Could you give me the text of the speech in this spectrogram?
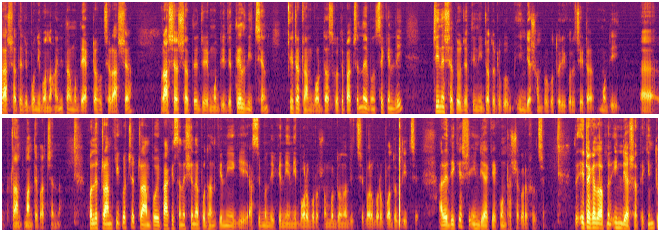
তার সাথে যে বনিবনা হয়নি, তার মধ্যে একটা হচ্ছে রাশিয়া। রাশিয়ার সাথে যে মোদি যে তেল নিচ্ছেন, এটা ট্রাম্প বরদাস্ত করতে পারছেন না এবং সেকেন্ডলি চীনের সাথেও যে তিনি যতটুকু ইন্ডিয়া সম্পর্ক তৈরি করেছে, এটা মোদি ট্রাম্প মানতে পারছেন না। ফলে ট্রাম্প কি করছে? ট্রাম্প ওই পাকিস্তানের সেনাপ্রধানকে নিয়ে গিয়ে আসিম মন্দিরকে নিয়ে নিয়ে বড় বড় সম্বর্ধনা দিচ্ছে, বড় বড় পদক দিচ্ছে। আর এদিকে সে ইন্ডিয়াকে কোণঠাসা করে ফেলছে। তো এটা গেল আপনার ইন্ডিয়ার সাথে। কিন্তু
